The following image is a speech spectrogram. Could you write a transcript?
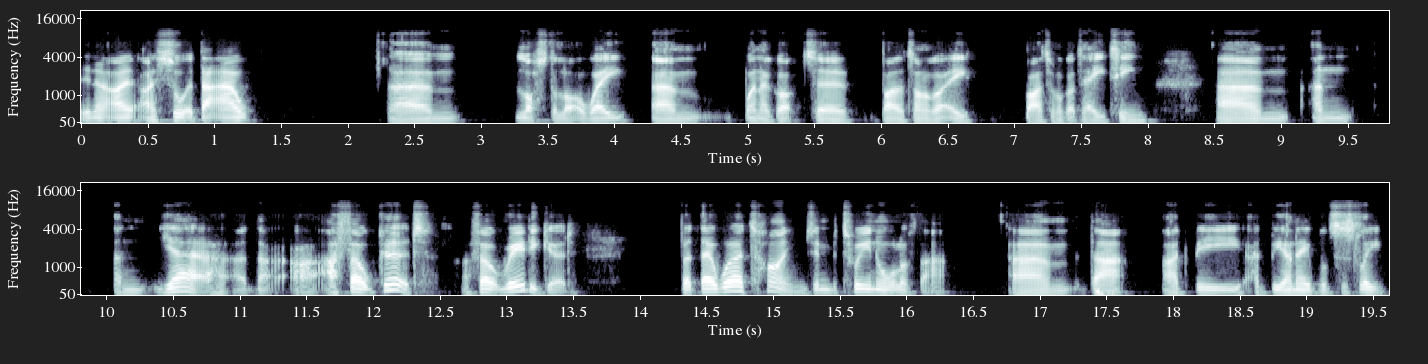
you know, I, I sorted that out. Um, lost a lot of weight um, when I got to by the time I got eight by the time I got to 18. Um, and and yeah, I- I, I felt good. I felt really good. But there were times in between all of that um, that I'd be I'd be unable to sleep.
